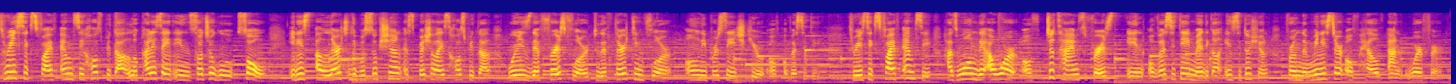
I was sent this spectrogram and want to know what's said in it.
365MC Hospital, located in Seocho-gu, Seoul. It is a large liposuction specialized hospital where is the first floor to the 13th floor only prestige cure of obesity. 365MC has won the award of two times first in Obesity Medical Institution from the Minister of Health and Welfare.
